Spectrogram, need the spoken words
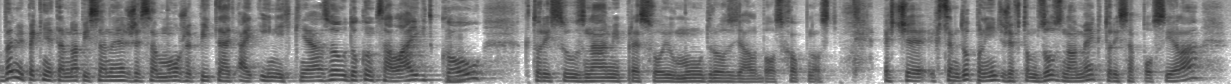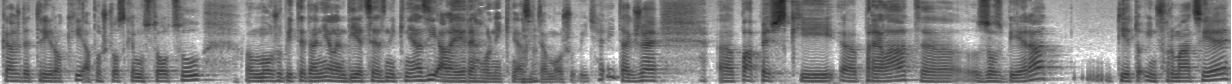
veľmi pekne je tam napísané, že sa môže pýtať aj iných kňazov, dokonca laikkov, mm-hmm ktorí sú známi pre svoju múdrosť alebo schopnosť. Ešte chcem doplniť, že v tom zozname, ktorý sa posiela každé tri roky apoštolskému stolcu, môžu byť teda nielen diecézni kňazi, ale aj reholní kňazi mm-hmm. to môžu byť. Hej? Takže e, pápežský e, prelát e, zozbiera tieto informácie.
